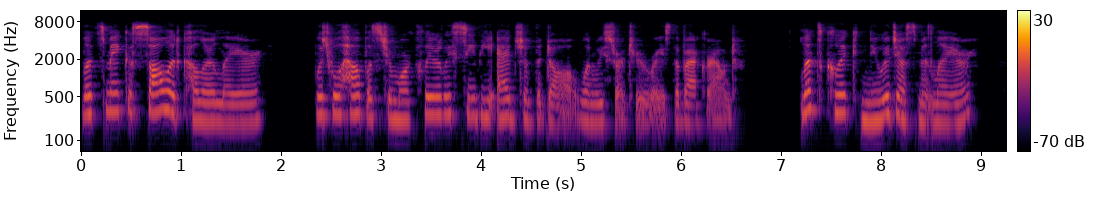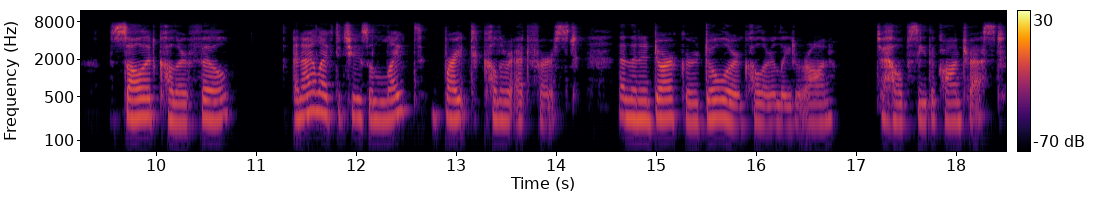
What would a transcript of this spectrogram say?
let's make a solid color layer, which will help us to more clearly see the edge of the doll when we start to erase the background. Let's click New Adjustment Layer, Solid Color Fill, and I like to choose a light, bright color at first, and then a darker, duller color later on, to help see the contrast.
